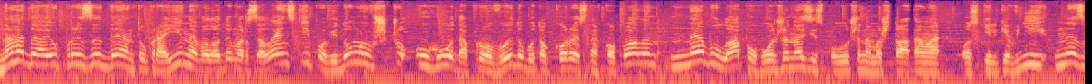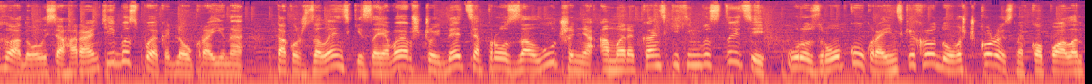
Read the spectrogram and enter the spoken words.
Нагадаю, президент України Володимир Зеленський повідомив, що угода про видобуток корисних копалин не була погоджена зі Сполученими Штатами, оскільки в ній не згадувалися гарантії безпеки для України. Також Зеленський заявив, що йдеться про залучення американських інвестицій у розробку українських родовищ корисних копалин,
